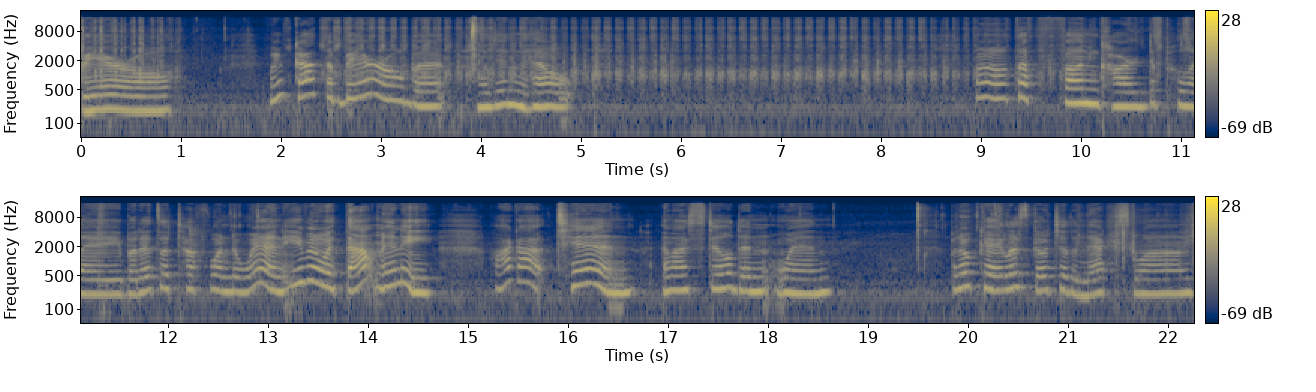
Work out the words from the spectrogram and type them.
barrel. We've got the barrel, but it didn't help. Well, it's a fun card to play, but it's a tough one to win. Even with that many, I got 10 and I still didn't win. But okay, let's go to the next one.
